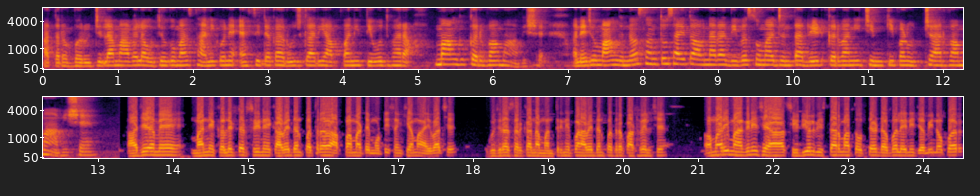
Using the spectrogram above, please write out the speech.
આ તરફ ભરૂચ જિલ્લામાં આવેલા ઉદ્યોગોમાં સ્થાનિકોને એંસી ટકા રોજગારી આપવાની તેઓ દ્વારા માંગ કરવામાં આવી છે. અને જો માંગ ન સંતોષાય તો આવનારા દિવસોમાં જનતા રેડ કરવાની ચીમકી પણ ઉચ્ચારવામાં આવી છે. આજે અમે માન્ય કલેક્ટરશ્રીને એક આવેદનપત્ર આપવા માટે મોટી સંખ્યામાં આવ્યા છે. ગુજરાત સરકારના મંત્રીને પણ આવેદનપત્ર પાઠવેલ છે. અમારી માંગણી છે, આ શિડ્યુલ વિસ્તારમાં તોતેર ડબલ એની જમીનો પર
